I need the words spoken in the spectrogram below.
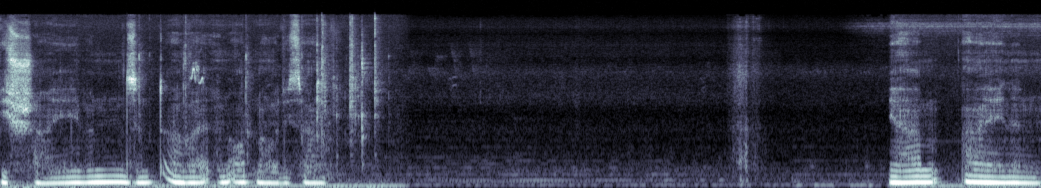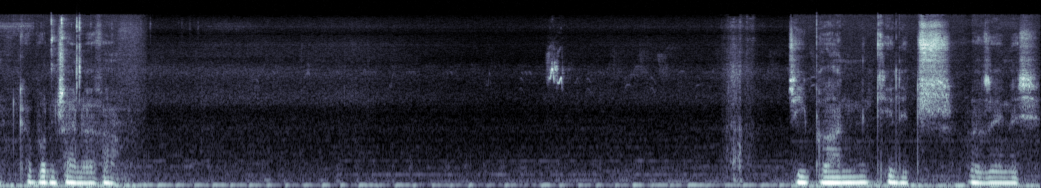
Die Scheiben sind aber in Ordnung, würde ich sagen. Wir haben einen kaputten Scheinwerfer. Gibran Kilic oder so ähnlich.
